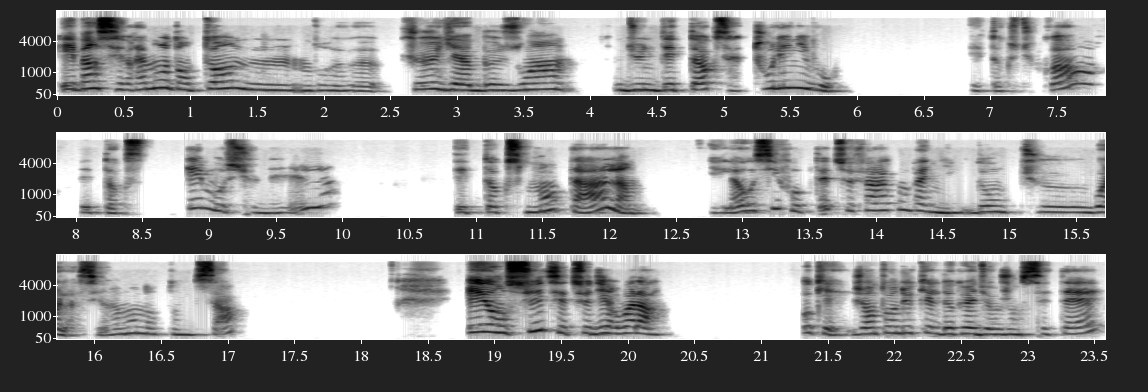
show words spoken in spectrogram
Et eh ben c'est vraiment d'entendre qu'il y a besoin d'une détox à tous les niveaux. Détox du corps, détox émotionnel, détox mental. Et là aussi, il faut peut-être se faire accompagner. Donc euh, voilà, c'est vraiment d'entendre ça. Et ensuite, c'est de se dire, voilà, ok, j'ai entendu quel degré d'urgence c'était,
